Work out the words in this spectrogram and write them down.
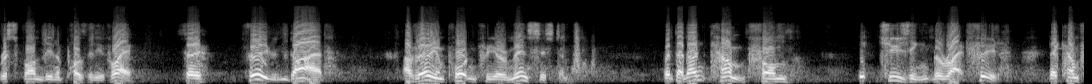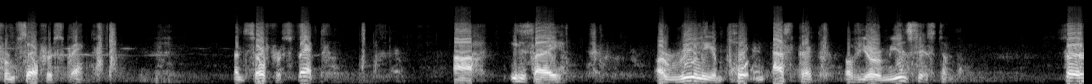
respond in a positive way. So food and diet are very important for your immune system, but they don't come from choosing the right food. They come from self-respect. And self-respect uh, is a, a really important aspect of your immune system. So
